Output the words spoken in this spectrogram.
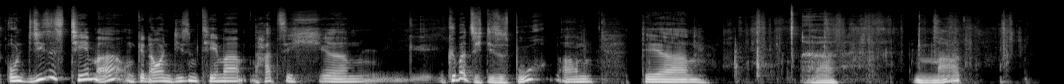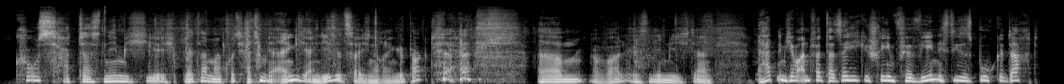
und dieses Thema und genau in diesem Thema hat sich ähm, kümmert sich dieses Buch. Ähm, der äh, Mark Markus hat das nämlich hier, ich blätter mal kurz, ich hatte mir eigentlich ein Lesezeichen reingepackt, ähm, weil es nämlich da, er hat nämlich am Anfang tatsächlich geschrieben, für wen ist dieses Buch gedacht?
